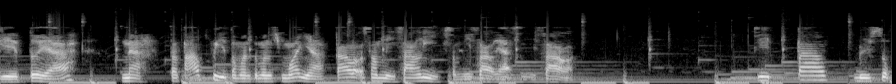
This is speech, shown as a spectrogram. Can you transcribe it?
gitu ya nah tetapi teman-teman semuanya kalau semisal nih semisal ya semisal. Kita besok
